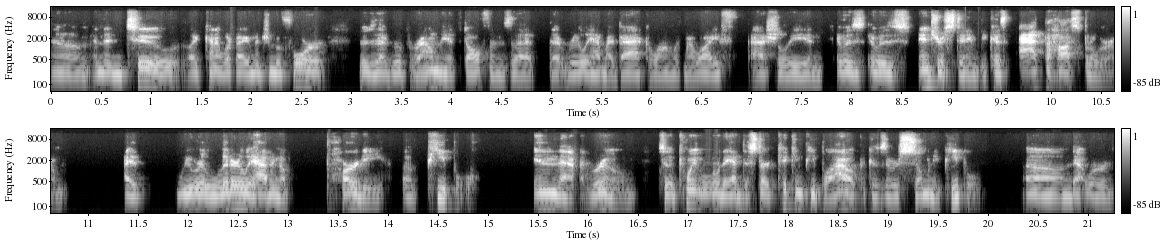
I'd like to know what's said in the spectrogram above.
Um, and then two, like kind of what I mentioned before, there's that group around me at the Dolphins that that really had my back, along with my wife Ashley. And it was it was interesting because at the hospital room, I we were literally having a party of people in that room to the point where they had to start kicking people out because there were so many people um, that were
